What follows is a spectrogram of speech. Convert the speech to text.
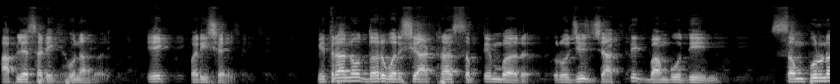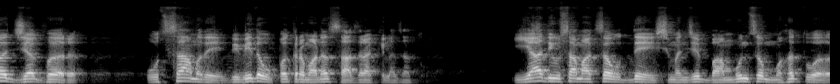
आपल्यासाठी घेऊन आलोय. एक परिचय. मित्रांनो दरवर्षी अठरा सप्टेंबर रोजी जागतिक बांबू दिन. संपूर्ण जगभर उत्साहामध्ये विविध उपक्रमानं साजरा केला जातो. या दिवसामागचा उद्देश म्हणजे बांबूंचं महत्त्व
